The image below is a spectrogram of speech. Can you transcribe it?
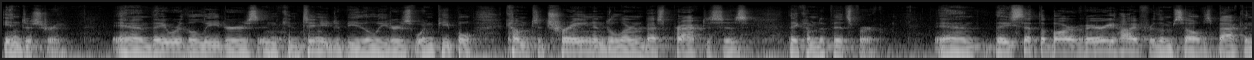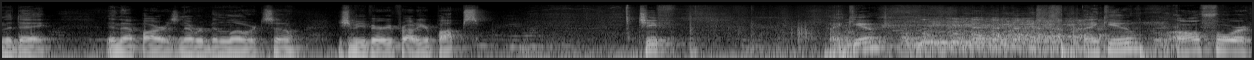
industry. And they were the leaders and continue to be the leaders when people come to train and to learn best practices, they come to Pittsburgh. And they set the bar very high for themselves back in the day, and that bar has never been lowered. So you should be very proud of your pops. Chief? Thank you. Thank you all for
